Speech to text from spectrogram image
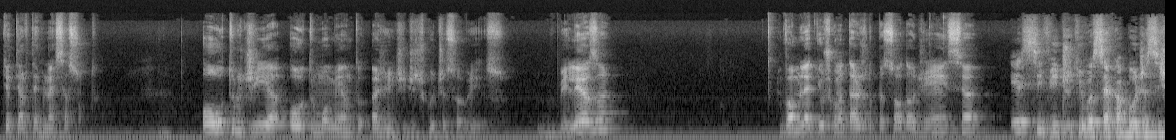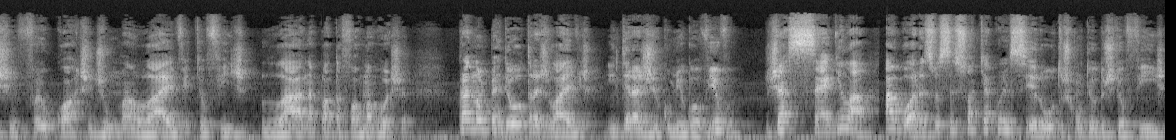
que eu quero terminar esse assunto. Outro dia, outro momento, a gente discute sobre isso. Beleza? Vamos ler aqui os comentários do pessoal da audiência. Esse vídeo que você acabou de assistir foi o corte de uma live que eu fiz lá na plataforma roxa. Para não perder outras lives e interagir comigo ao vivo, já segue lá. Agora, se você só quer conhecer outros conteúdos que eu fiz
